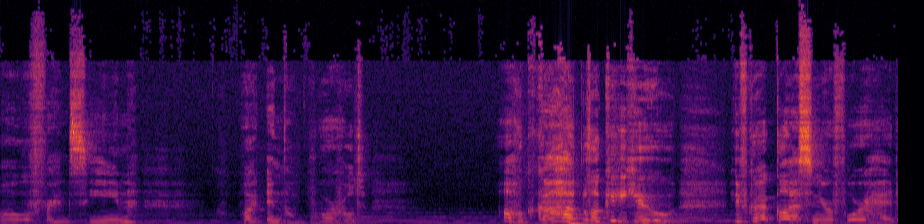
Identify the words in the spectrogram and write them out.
Oh, Francine. What in the world? Oh, God, look at you. You've got glass in your forehead.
